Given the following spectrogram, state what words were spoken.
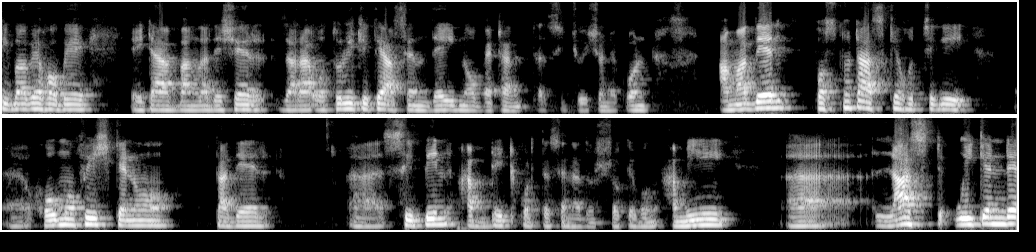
কীভাবে হবে, এটা বাংলাদেশের যারা অথরিটিতে আছেন দেই নো বেটার সিচুয়েশন এখন আমাদের প্রশ্নটা আজকে হচ্ছে কি হোম অফিস কেন তাদের সিপিন আপডেট করতেছে না দর্শক? এবং আমি লাস্ট উইকেন্ডে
